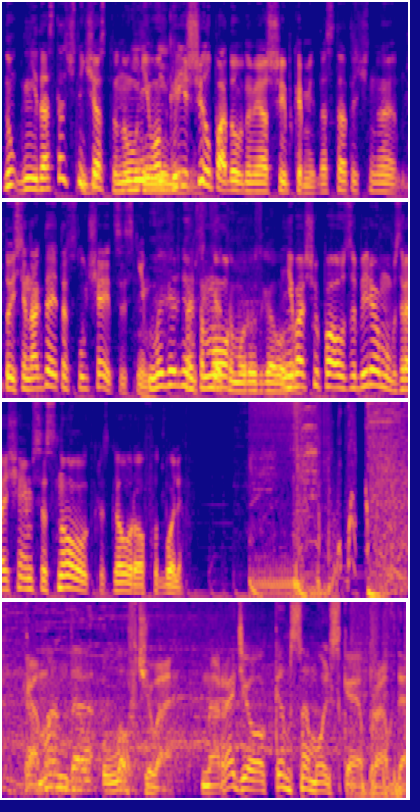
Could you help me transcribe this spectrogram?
ну, недостаточно часто, но не, у него не, он не, грешил не. подобными ошибками. Достаточно. То есть иногда это случается с ним. Мы вернемся Поэтому к этому разговору. Небольшую паузу берем и возвращаемся снова к разговору о футболе. Команда Ловчева на радио Комсомольская правда.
